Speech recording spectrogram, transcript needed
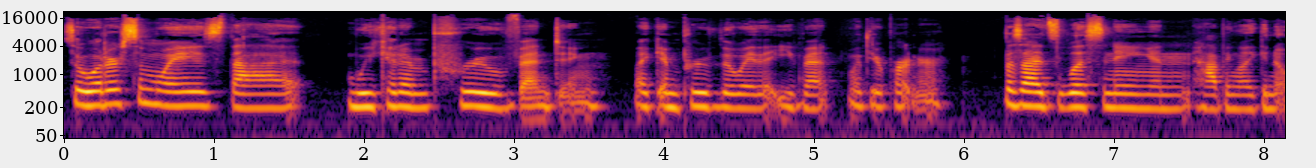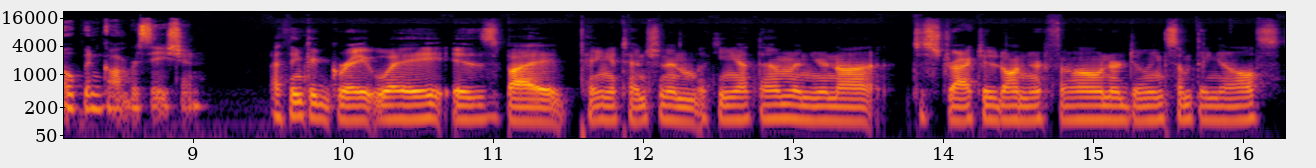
So, what are some ways that we could improve venting? Like, improve the way that you vent with your partner, besides listening and having like an open conversation? I think a great way is by paying attention and looking at them, and you're not distracted on your phone or doing something else,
